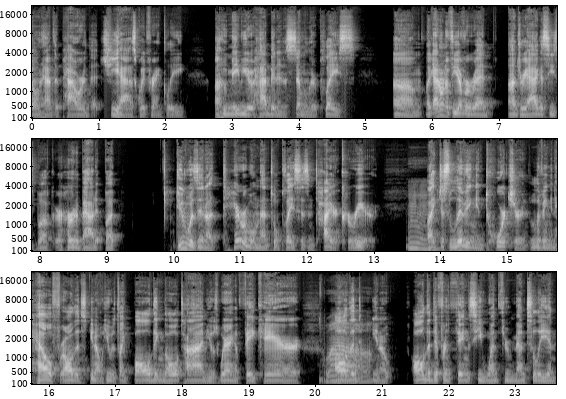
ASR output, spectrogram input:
don't have the power that she has, quite frankly, uh, who maybe have been in a similar place. Um, like I don't know if you ever read Andre Agassi's book or heard about it, but dude was in a terrible mental place his entire career Mm. like just living in torture, living in hell for all this. You know, he was like balding the whole time. He was wearing a fake hair. All the you know all the different things he went through mentally. And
